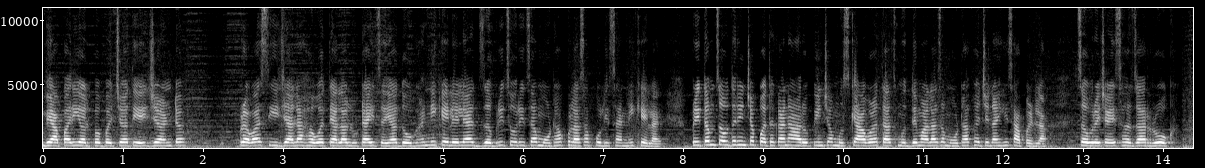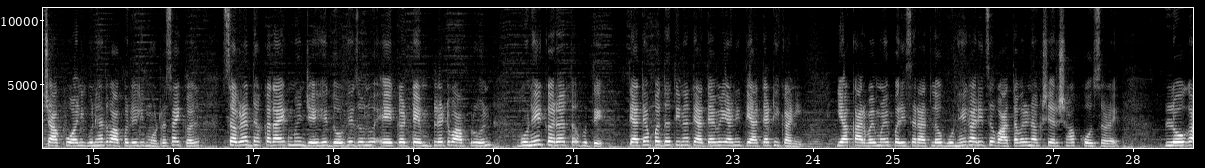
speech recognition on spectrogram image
व्यापारी अल्पबचत एजंट प्रवासी ज्याला हवं त्याला लुटायचं या दोघांनी केलेल्या जबरी चोरीचा मोठा खुलासा पोलिसांनी केलाय. प्रीतम चौधरींच्या पथकानं आरोपींच्या मुसक्या आवळताच मुद्देमालाचा मोठा खजिनाही सापडला. चौवेचाळीस हजार रोख चाकू आणि गुन्ह्यात वापरलेली मोटरसायकल सगळ्यात धक्कादायक म्हणजे हे दोघे जणू एक टेम्पलेट वापरून गुन्हे करत होते. त्या त्या पद्धतीनं त्या त्यावेळी आणि त्या त्या ठिकाणी. या कारवाईमुळे परिसरातलं गुन्हेगारीचं वातावरण अक्षरशः कोसळय लोगा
